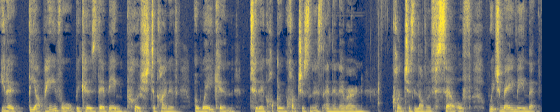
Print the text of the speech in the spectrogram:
you know, the upheaval because they're being pushed to kind of awaken to their own consciousness and then their own conscious love of self, which may mean that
